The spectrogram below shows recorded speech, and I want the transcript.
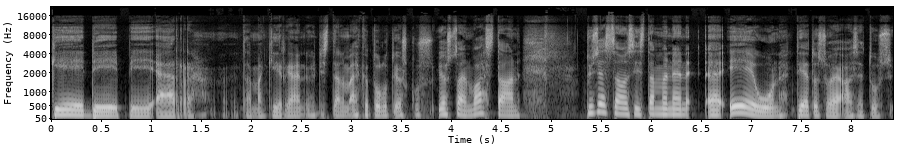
GDPR, tämä kirjain yhdistelmä ehkä tullut joskus jossain vastaan. Kyseessä on siis tämmöinen EUn tietosuoja-asetus,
